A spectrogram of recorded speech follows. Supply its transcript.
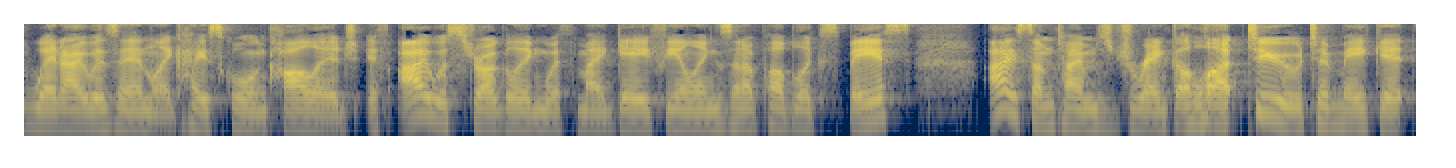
when I was in like high school and college, if I was struggling with my gay feelings in a public space, I sometimes drank a lot too to make it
